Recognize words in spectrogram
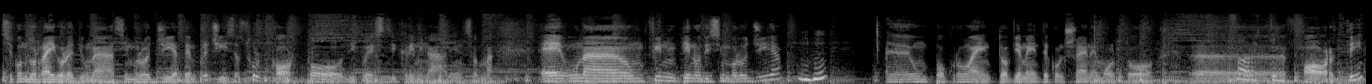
secondo regole di una simbologia ben precisa, sul corpo di questi criminali. Insomma, è una- un film pieno di simbologia. mhm. eh, un po' cruento ovviamente con scene molto eh, Forti. forti.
